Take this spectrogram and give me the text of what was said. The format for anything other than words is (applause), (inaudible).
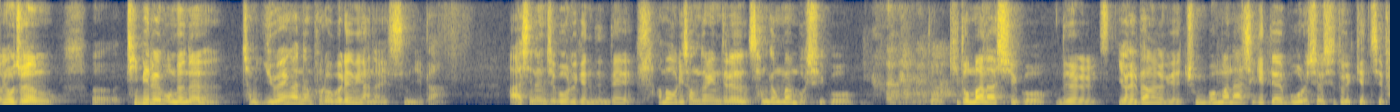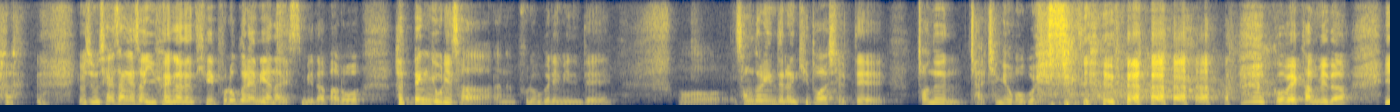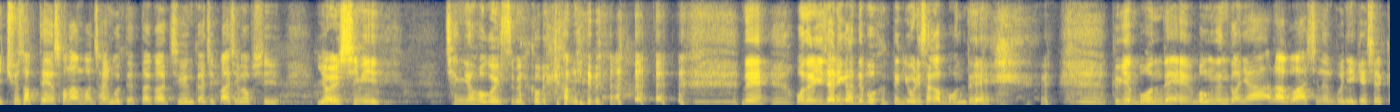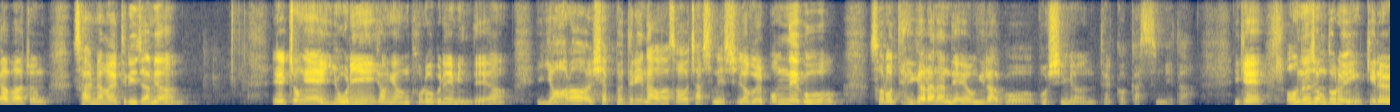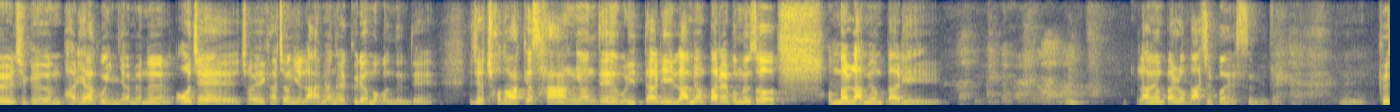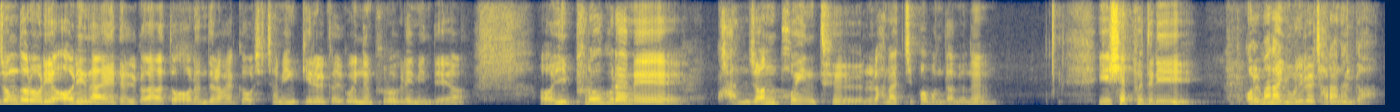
어, 요즘 TV를 보면은 참 유행하는 프로그램이 하나 있습니다. 아시는지 모르겠는데 아마 우리 성도님들은 성경만 보시고 또 기도만 하시고 늘 열방을 위해 중보만 하시기 때문에 모르실 수도 있겠지만 (laughs) 요즘 세상에서 유행하는 TV 프로그램이 하나 있습니다. 바로 흑백 요리사라는 프로그램인데 어, 성도님들은 기도하실 때 저는 잘 챙겨보고 (laughs) 있습니다. 고백합니다. 이 추석 때 손 한번 잘못됐다가 지금까지 빠짐없이 열심히 챙겨보고 있음을 고백합니다. (laughs) 네, 오늘 이 자리가 근데 뭐 흑백 요리사가 뭔데? (laughs) 그게 뭔데? 먹는 거냐라고 하시는 분이 계실까봐 좀 설명을 드리자면 일종의 요리 경연 프로그램인데요. 여러 셰프들이 나와서 자신의 실력을 뽐내고 서로 대결하는 내용이라고 보시면 될 것 같습니다. 이게 어느 정도로 인기를 지금 발휘하고 있냐면은 어제 저희 가정이 라면을 끓여 먹었는데 이제 초등학교 4학년 된 우리 딸이 라면빨을 보면서 엄마 라면빨이 음, 라면빨로 맞을 뻔했습니다. 네, 그 정도로 우리 어린아이들과 또 어른들 할 것 없이 참 인기를 끌고 있는 프로그램인데요. 어, 이 프로그램의 관전 포인트를 하나 짚어본다면은 이 셰프들이 얼마나 요리를 잘하는가,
